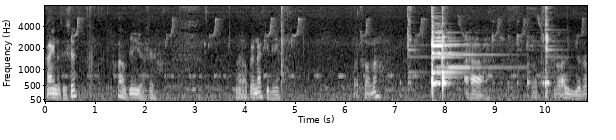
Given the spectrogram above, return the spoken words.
કાંઈ નથી છે. હા ક્લિયર છે. આપણે નાખી દઈએ. પાછું આમાં. હા આવી ગયો તો.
